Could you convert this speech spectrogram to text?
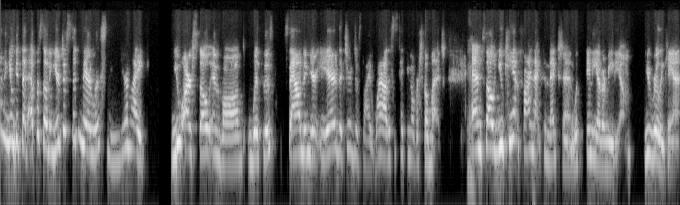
and then you'll get that episode and you're just sitting there listening. You're like, you are so involved with this sound in your ear that you're just like, wow, this is taking over so much. Yeah. And so you can't find that connection with any other medium. You really can't.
